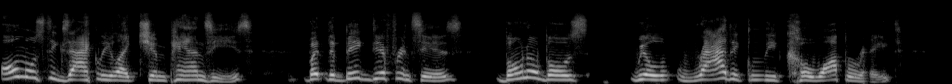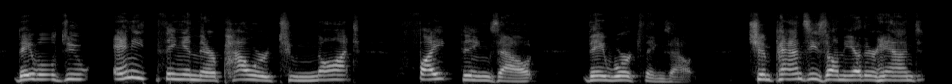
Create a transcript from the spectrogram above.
almost exactly like chimpanzees, but the big difference is bonobos will radically cooperate. They will do anything in their power to not fight things out. They work things out. Chimpanzees, on the other hand,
